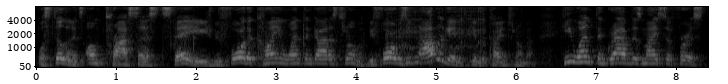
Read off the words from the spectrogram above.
was still in its unprocessed stage, before the kain went and got his truma, before it was even obligated to give the kain truma. He went and grabbed his meiser first.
